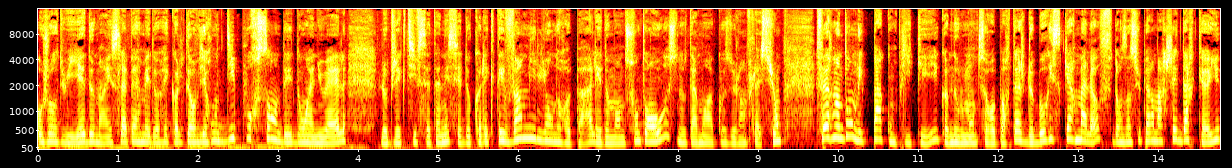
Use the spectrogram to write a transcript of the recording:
aujourd'hui et demain et cela permet de récolter environ 10% des dons annuels. L'objectif cette année, c'est de collecter 20 millions de repas. Les demandes sont en hausse, notamment à cause de l'inflation. Faire un don n'est pas compliqué, comme nous le montre ce reportage de Boris Karmalov dans un supermarché d'Arcueil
